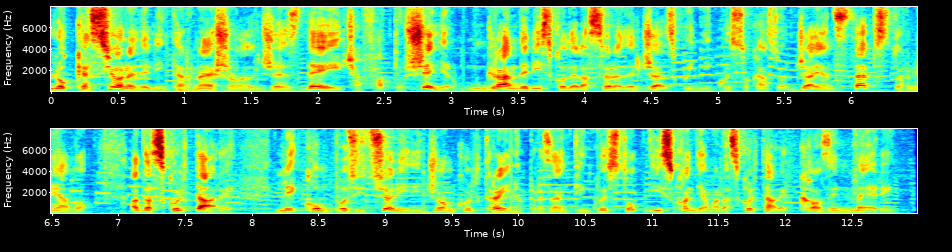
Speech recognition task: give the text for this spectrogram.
l'occasione dell'International Jazz Day ci ha fatto scegliere un grande disco della storia del jazz, quindi in questo caso Giant Steps, torniamo ad ascoltare le composizioni di John Coltrane presenti in questo disco, andiamo ad ascoltare Cousin Mary.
